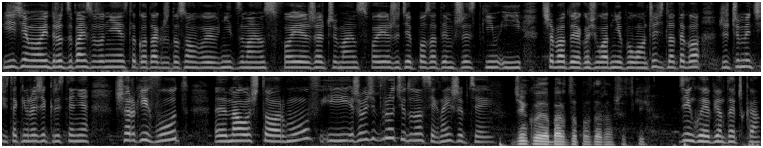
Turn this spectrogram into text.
Widzicie, moi drodzy Państwo, to nie jest tylko tak, że to są wojownicy, mają swoje rzeczy, mają swoje życie poza tym wszystkim i trzeba to jakoś ładnie połączyć. Dlatego życzymy Ci w takim razie, Krystianie, szerokich wód, e, mało sztormów i żebyś wrócił do nas jak najszybciej. Dziękuję bardzo, pozdrawiam wszystkich. Dziękuję, piąteczka.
